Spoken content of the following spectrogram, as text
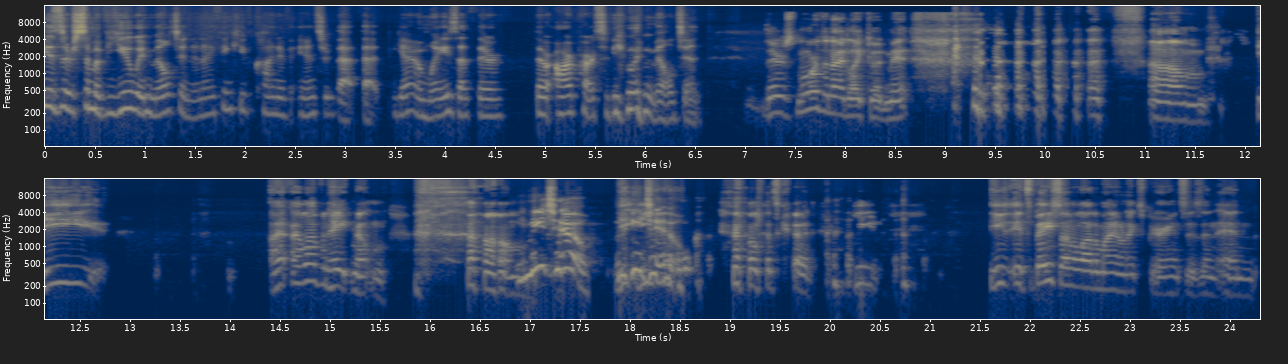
is there some of you in Milton? And I think you've kind of answered that. That yeah, in ways that there there are parts of you in Milton there's more than I'd like to admit. um, he, I, I, love and hate Milton. um, Me too. Me he, too. that's good. He, he, it's based on a lot of my own experiences, and and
